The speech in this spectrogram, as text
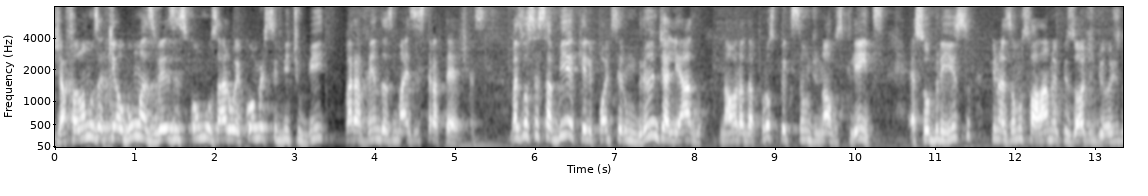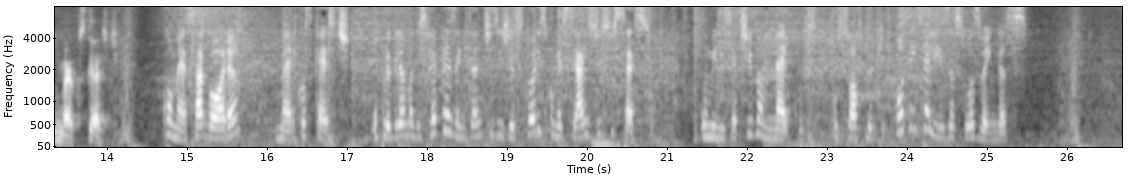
Já falamos aqui algumas vezes como usar o e-commerce B2B para vendas mais estratégicas. Mas você sabia que ele pode ser um grande aliado na hora da prospecção de novos clientes? É sobre isso que nós vamos falar no episódio de hoje do Mercoscast. Começa agora Mercoscast, o programa dos representantes e gestores comerciais de sucesso. Uma iniciativa Mercos, o software que potencializa suas vendas.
